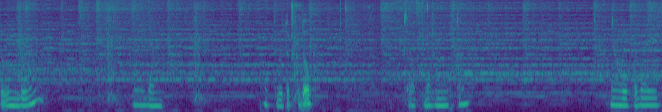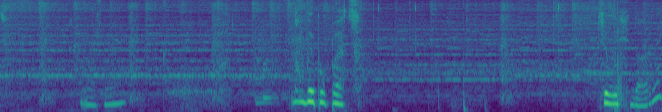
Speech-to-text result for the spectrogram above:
Мільйон. Не йдемо. Ось трошки довго. Так, нажмемо там. Нам випадають. Нажмемо. Нам випав пец. Це легендарний?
